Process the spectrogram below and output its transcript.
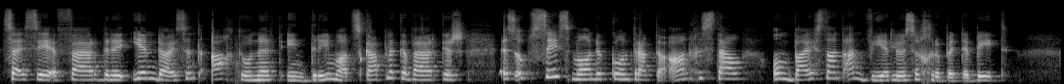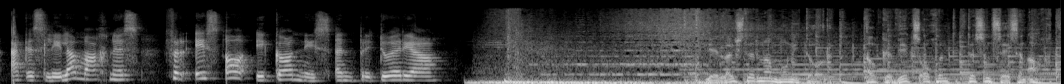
Sy sê 'n verdere 1803 maatskaplike werkers is op 6 maande kontrakte aangestel om bystand aan weerlose groepe te bied. Ek is Lela Magnus vir SAK nuus in Pretoria. Jy luister na Monitor elke weekoggend tussen 6 en 8.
